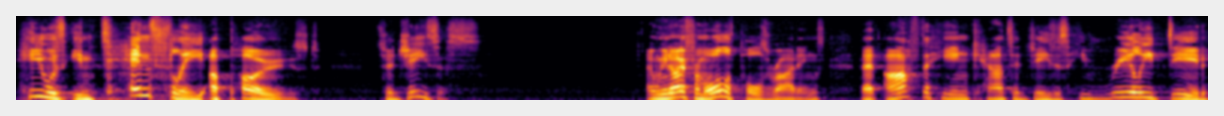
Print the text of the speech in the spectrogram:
he was intensely opposed to Jesus. And we know from all of Paul's writings that after he encountered Jesus, he really did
